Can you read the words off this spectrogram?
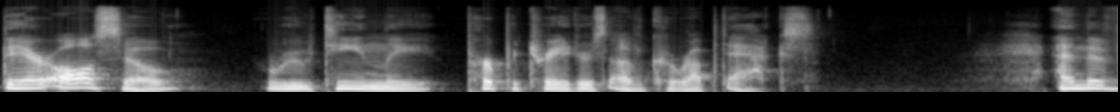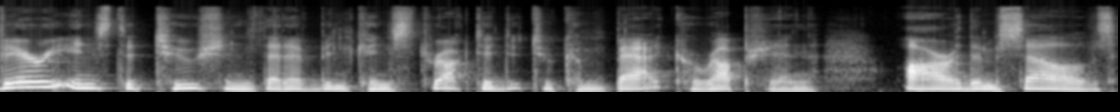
They are also routinely perpetrators of corrupt acts. And the very institutions that have been constructed to combat corruption are themselves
